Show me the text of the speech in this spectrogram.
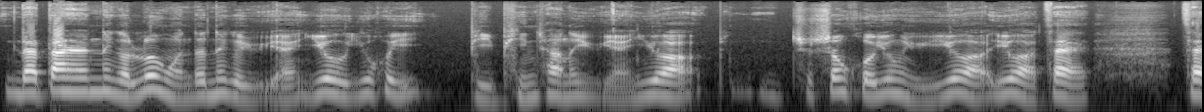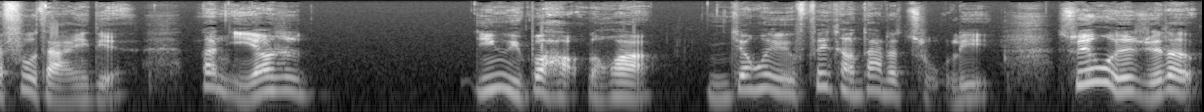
那当然，那个论文的那个语言又又会比平常的语言又要就生活用语又要又要再再复杂一点。那你要是英语不好的话，你将会有非常大的阻力。所以我就觉得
